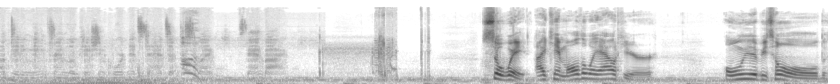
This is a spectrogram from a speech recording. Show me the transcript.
Updating mainframe location coordinates to heads up display. Oh. Stand by. So wait, I came all the way out here only to be told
